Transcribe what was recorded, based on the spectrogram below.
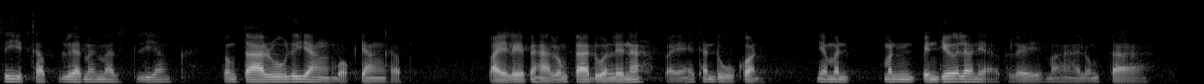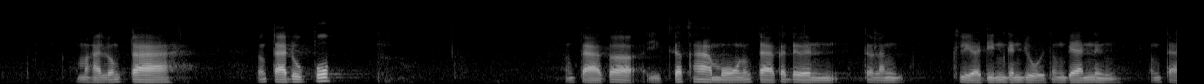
ซีดครับ เลือดมันมาเลี้ยงหลวงตารู้หรือยังบอกยังครับ ไปเลยไปหาหลวงตาด่วนเลยนะ ไปให้ท่านดูก่อน เนี่ยมัน มันเป็นเยอะแล้วเนี่ยก็เลยมาหาหลวงตา มาหาหลวงตา หลวงตาดูปุ๊บ หลวงตาก็อีกสักห้าโมงหลวงตาก็เดินกำลังเคลียดินกันอยู่ตรงแดนหนึ่ง หลวงตา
